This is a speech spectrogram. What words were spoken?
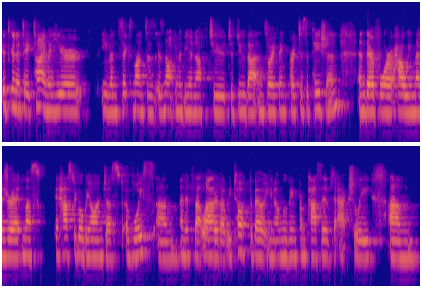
it's going to take time. A year, even six months is, is not going to be enough to, to do that. And so I think participation and therefore how we measure it must it has to go beyond just a voice. Um, and it's that ladder that we talked about, you know, moving from passive to actually, um,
